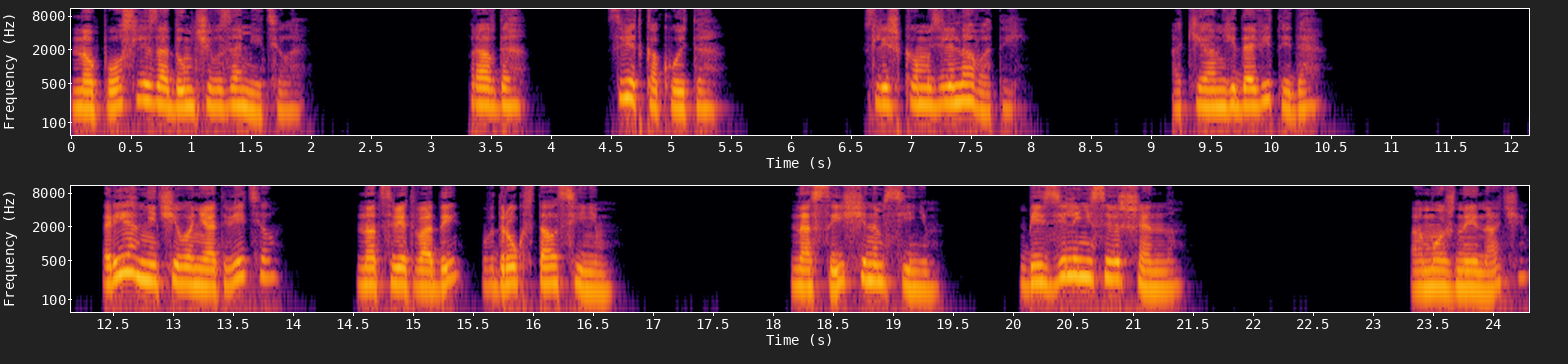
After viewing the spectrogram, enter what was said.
Но после задумчиво заметила. «Правда, цвет какой-то слишком зеленоватый. Океан ядовитый, да?» Риан ничего не ответил, но цвет воды вдруг стал синим. Насыщенным синим. Без зелени совершенно. «А можно иначе?»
